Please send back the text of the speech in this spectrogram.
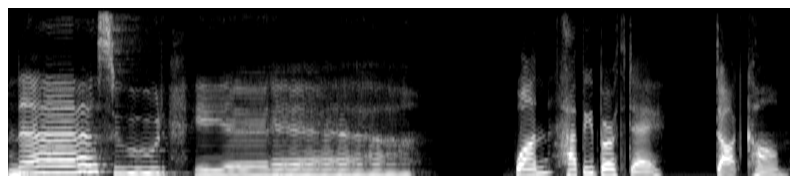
Nesud yeah. One happy birthday dot com.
